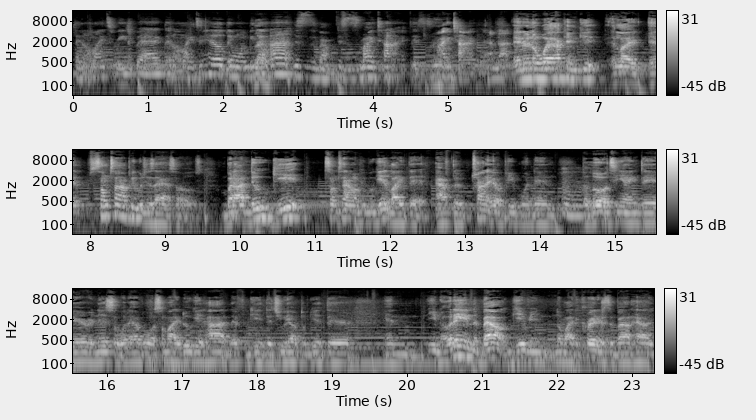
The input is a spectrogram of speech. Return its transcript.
they don't like to reach back. They don't like to help. They want to be like, ah, this is about this is my time. This is my time. I'm not. And in a way, I can get like, and sometimes people just assholes, but I do get sometimes people get like that after trying to help people and then mm-hmm. the loyalty ain't there and this or whatever or somebody do get hot and they forget that you helped them get there and you know, it ain't about giving nobody credit. It's about how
